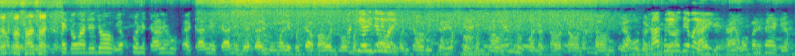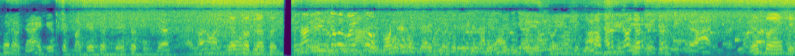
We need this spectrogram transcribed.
એકસો એકસો જોવા દેજો. એકસો ને ચાલીસ રૂપિયા ચાલીસ ચાલીસ બેતાલીસ ચુમ્માલીસ પચાસ બાવન ચોપન પંચાવન રૂપિયા એકસો પંચાવન છપ્પન અઠાવન અઠાવન અઠાવન રૂપિયા ઓગણ ઓગણસાઠ એકસો ને સાઠ એકસઠ બાસઠ ત્રેસઠ ત્રેસઠ રૂપિયા એકસો એસી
